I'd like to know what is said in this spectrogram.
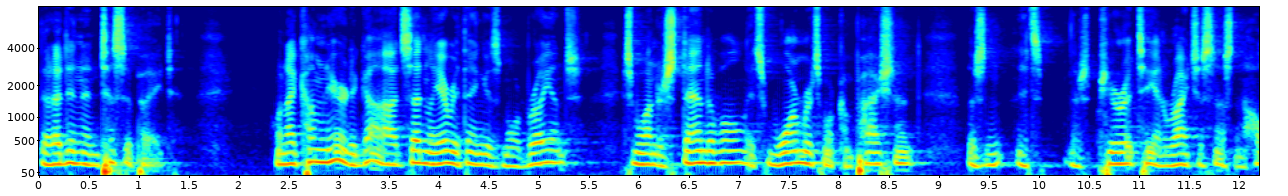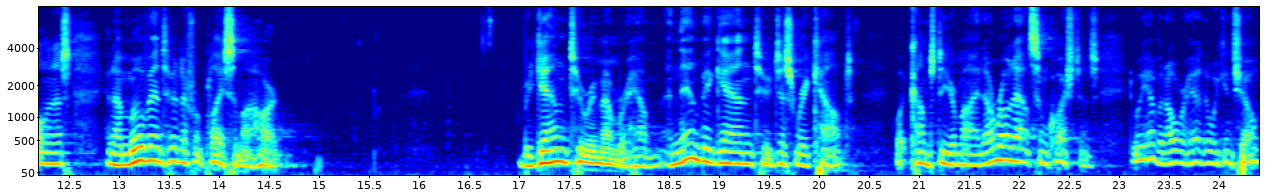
that I didn't anticipate. When I come near to God, suddenly everything is more brilliant, it's more understandable, it's warmer, it's more compassionate. There's, it's, there's purity and righteousness and holiness. And I move into a different place in my heart. Begin to remember Him, and then begin to just recount what comes to your mind. I wrote out some questions. Do we have an overhead that we can show?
